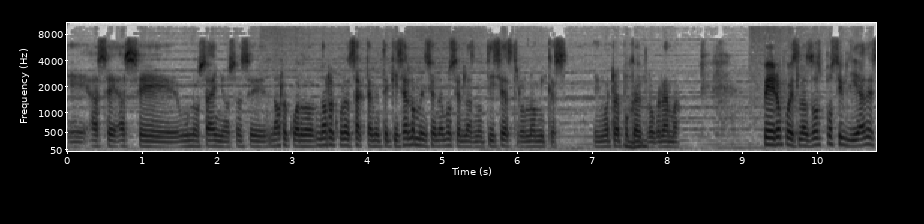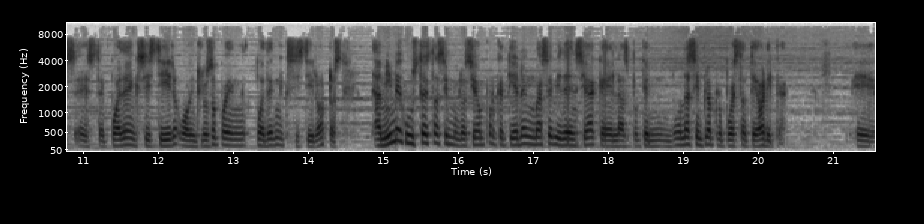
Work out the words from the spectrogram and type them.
eh, hace, hace unos años, hace, no recuerdo, no recuerdo exactamente, quizás lo mencionamos en las noticias astronómicas en otra época del programa. Pero pues las dos posibilidades este, pueden existir o incluso pueden, pueden existir otras. A mí me gusta esta simulación porque tienen más evidencia que, las, que una simple propuesta teórica. Eh,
